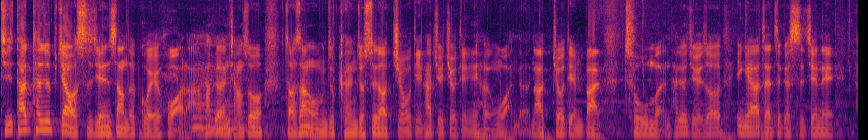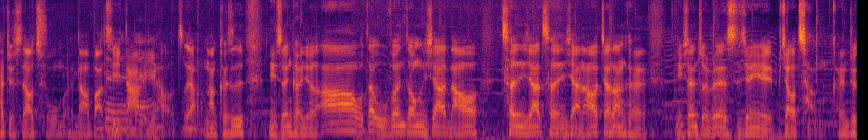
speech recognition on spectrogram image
哦，其实他他就比较有时间上的规划啦。嗯、他可能讲说早上我们就可能就睡到九点，他觉得九点已经很晚了，然后九点半出门，他就觉得说应该要在这个时间内，他就是要出门，然后把自己打理好这样。那可是女生可能就说啊，我在五分钟一下，然后撑一下撑一下，然后加上可能女生准备的时间也比较长，可能就。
